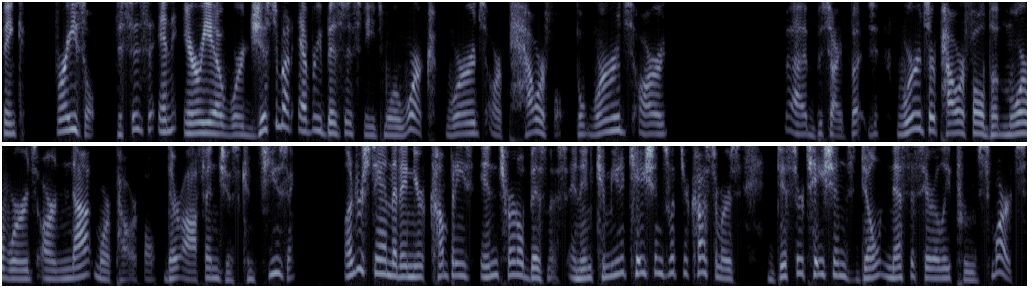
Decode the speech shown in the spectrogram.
Think phrasal. This is an area where just about every business needs more work. Words are powerful, but words are uh, sorry, but words are powerful, but more words are not more powerful. They're often just confusing. Understand that in your company's internal business and in communications with your customers, dissertations don't necessarily prove smarts.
